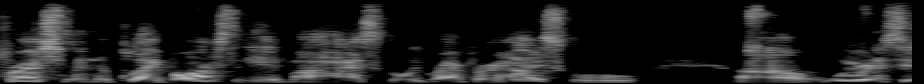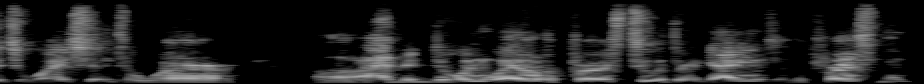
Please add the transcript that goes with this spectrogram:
freshman to play varsity at my high school at Grand Prairie High School. Uh, we were in a situation to where uh, I had been doing well the first two or three games as a freshman,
